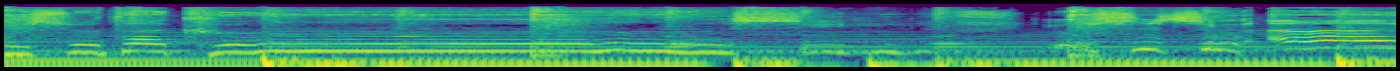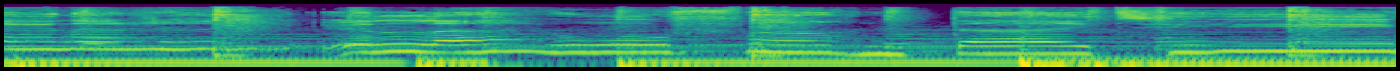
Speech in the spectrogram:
你说太可惜，有些亲爱的人原来无法代替。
